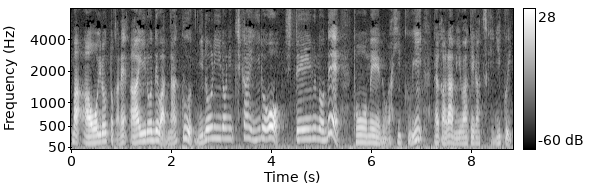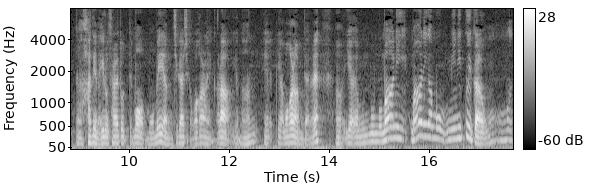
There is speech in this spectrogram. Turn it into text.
まあ、青色とかね藍色ではなく緑色に近い色をしているので透明度が低いだから見分けがつきにくいだから派手な色されとってももう明暗の違いしか分からへんからいやなんえいや分からんみたいなね、うん、いやもう周り周りがもう見にくいから、ま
